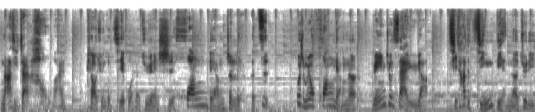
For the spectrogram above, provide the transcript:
哪几站好玩。票选的结果呢，居然是“荒凉”这两个字。为什么用荒凉呢？原因就在于啊。其他的景点呢，距离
